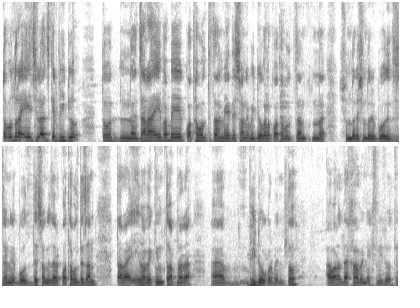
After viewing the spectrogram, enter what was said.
তো বন্ধুরা, এই ছিল আজকের ভিডিও তো যারা এইভাবে কথা বলতে চান, মেয়েদের সঙ্গে ভিডিও কলে কথা বলতে চান সুন্দরী সুন্দরী বৌদিদের সঙ্গে বৌদিদের সঙ্গে যারা কথা বলতে চান, তারা এইভাবে কিন্তু আপনারা ভিডিও করবেন। তো, আবারও দেখা হবে নেক্সট ভিডিওতে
